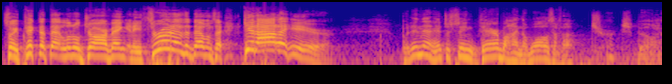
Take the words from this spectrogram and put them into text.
So he picked up that little jar of ink and he threw it at the devil and said, Get out of here. But isn't that interesting? There behind the walls of a church building,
